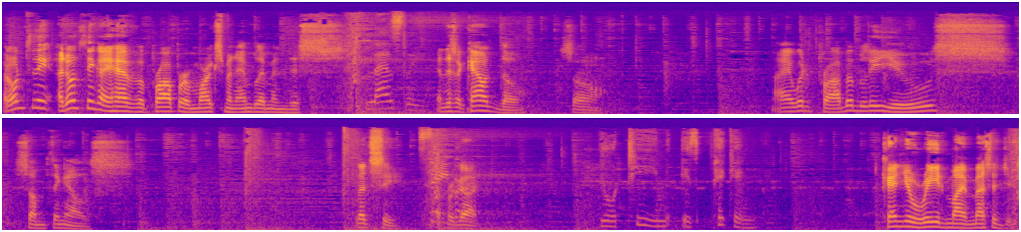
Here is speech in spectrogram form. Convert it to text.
I don't think I don't think I have a proper marksman emblem in this Leslie. in this account though. So I would probably use something else. Let's see. I forgot. Your team is picking. Can you read my messages?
